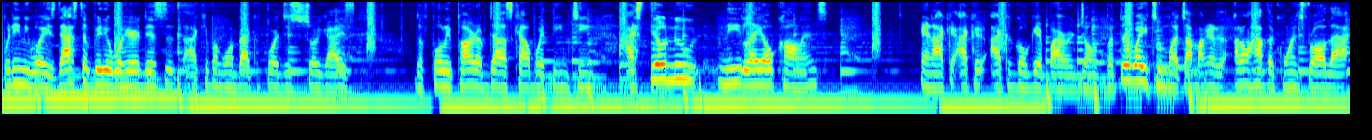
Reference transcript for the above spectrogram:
But anyways, that's the video We're here. This is I keep on going back and forth just to show you guys the fully powered up Dallas Cowboy theme team. I still knew need Leo Collins, and I could I could I could go get Byron Jones, but they're way too much. I'm not gonna. I don't have the coins for all that.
